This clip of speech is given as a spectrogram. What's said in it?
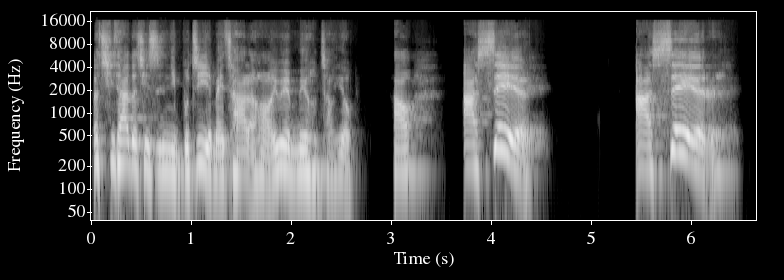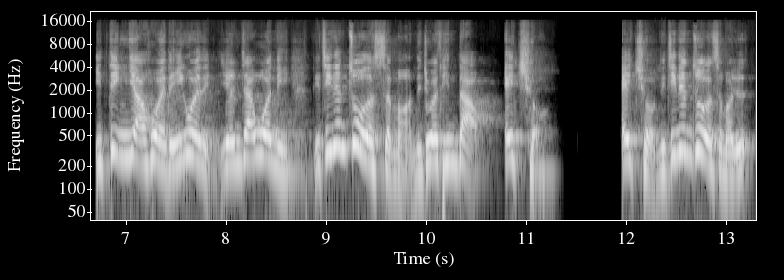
那其他的其实你不记也没差了哈，因为没有很常用。好，hacer，hacer 一定要会的，因为人家问你你今天做了什么，你就会听到 h o h o 你今天做了什么就是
